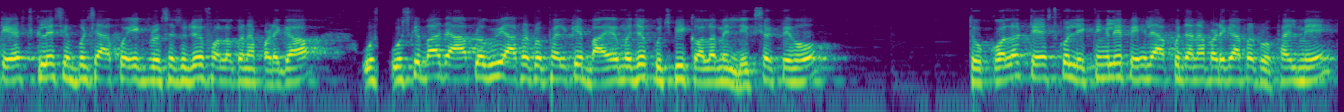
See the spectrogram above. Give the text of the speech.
टेस्ट के लिए सिंपल से आपको एक प्रोसेस जो है फॉलो करना पड़ेगा। उस, उसके बाद आप लोग भी आपके प्रोफ़ाइल के बायो में जो कुछ भी कलर में लिख सकते हो। तो कॉलर टेस्ट को लिखने के लिए पहले आपको जाना पड़ेगा आपके प्रोफ़ाइल में।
